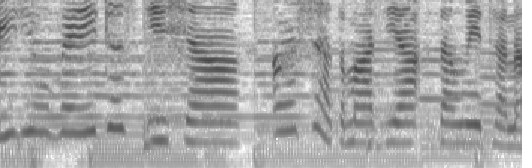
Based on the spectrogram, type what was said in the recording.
Radio Veritas Asia အာရှသမတရားအတံလွှင့်ဌာန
